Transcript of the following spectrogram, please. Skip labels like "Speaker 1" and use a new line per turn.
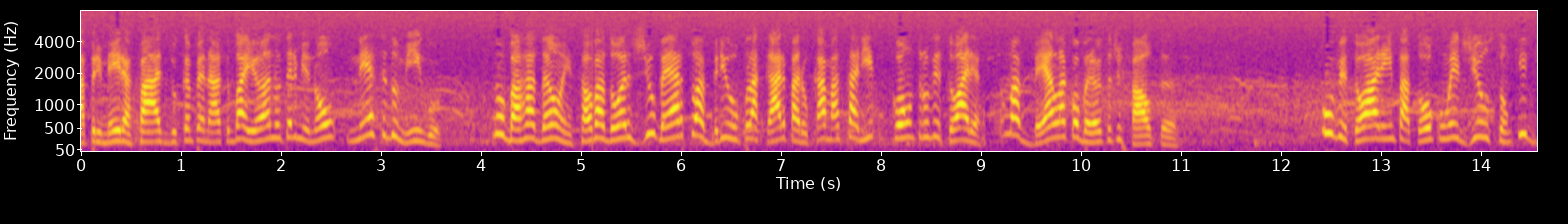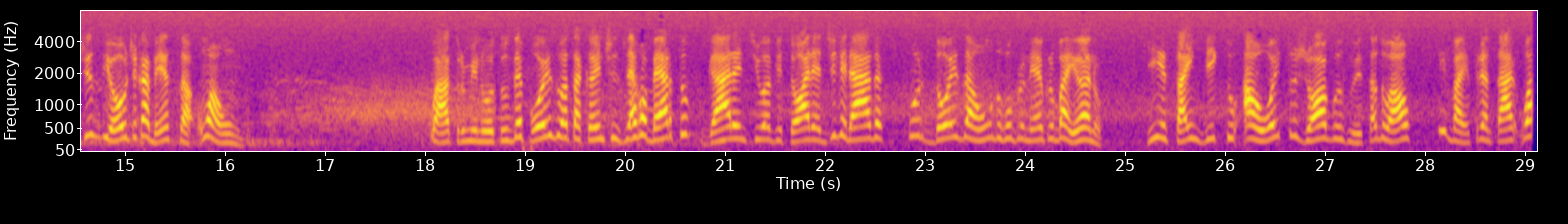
A primeira fase do Campeonato Baiano terminou nesse domingo. No Barradão, em Salvador, Gilberto abriu o placar para o Camaçari contra o Vitória, uma bela cobrança de falta. O Vitória empatou com Edilson, que desviou de cabeça, 1 a 1. Quatro minutos depois, o atacante Zé Roberto garantiu a vitória de virada por 2 a 1 do rubro-negro baiano, que está invicto a oito jogos no estadual e vai enfrentar o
